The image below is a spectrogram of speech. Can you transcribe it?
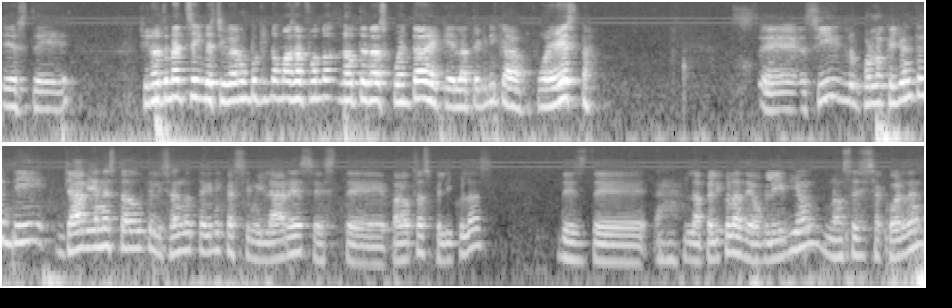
este, si no te metes a investigar un poquito más a fondo, no te das cuenta de que la técnica fue esta. Eh, sí, por lo que yo entendí, ya habían estado utilizando técnicas similares este, para otras películas. Desde la película de Oblivion, no sé si se acuerdan.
